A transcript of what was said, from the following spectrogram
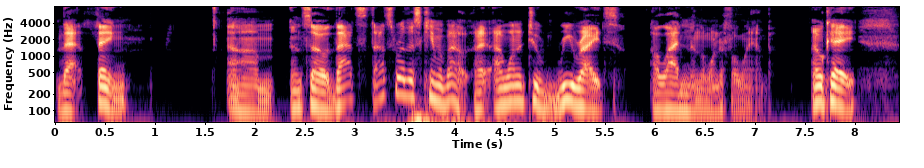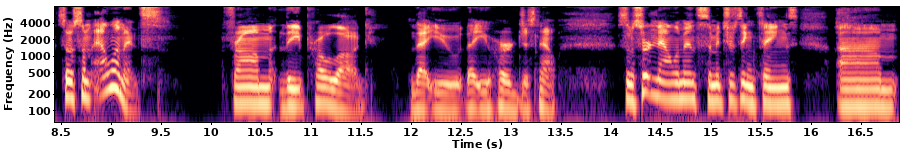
that thing. Um, and so that's that's where this came about. I, I wanted to rewrite Aladdin and the Wonderful Lamp. Okay, so some elements from the prologue that you that you heard just now. Some certain elements, some interesting things. Um,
